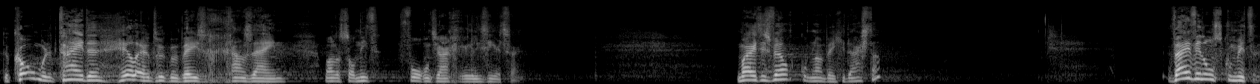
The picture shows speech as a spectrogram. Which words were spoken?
de komende tijden heel erg druk mee bezig gaan zijn, want het zal niet volgend jaar gerealiseerd zijn. Maar het is wel, kom nou een beetje daar staan. Wij willen ons committen.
